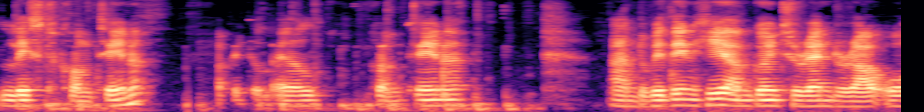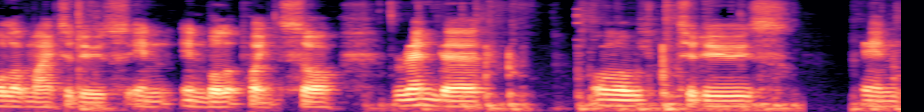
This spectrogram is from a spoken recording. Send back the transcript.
list container, capital L container. And within here, I'm going to render out all of my to-dos in, in bullet points. So render all to-dos in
